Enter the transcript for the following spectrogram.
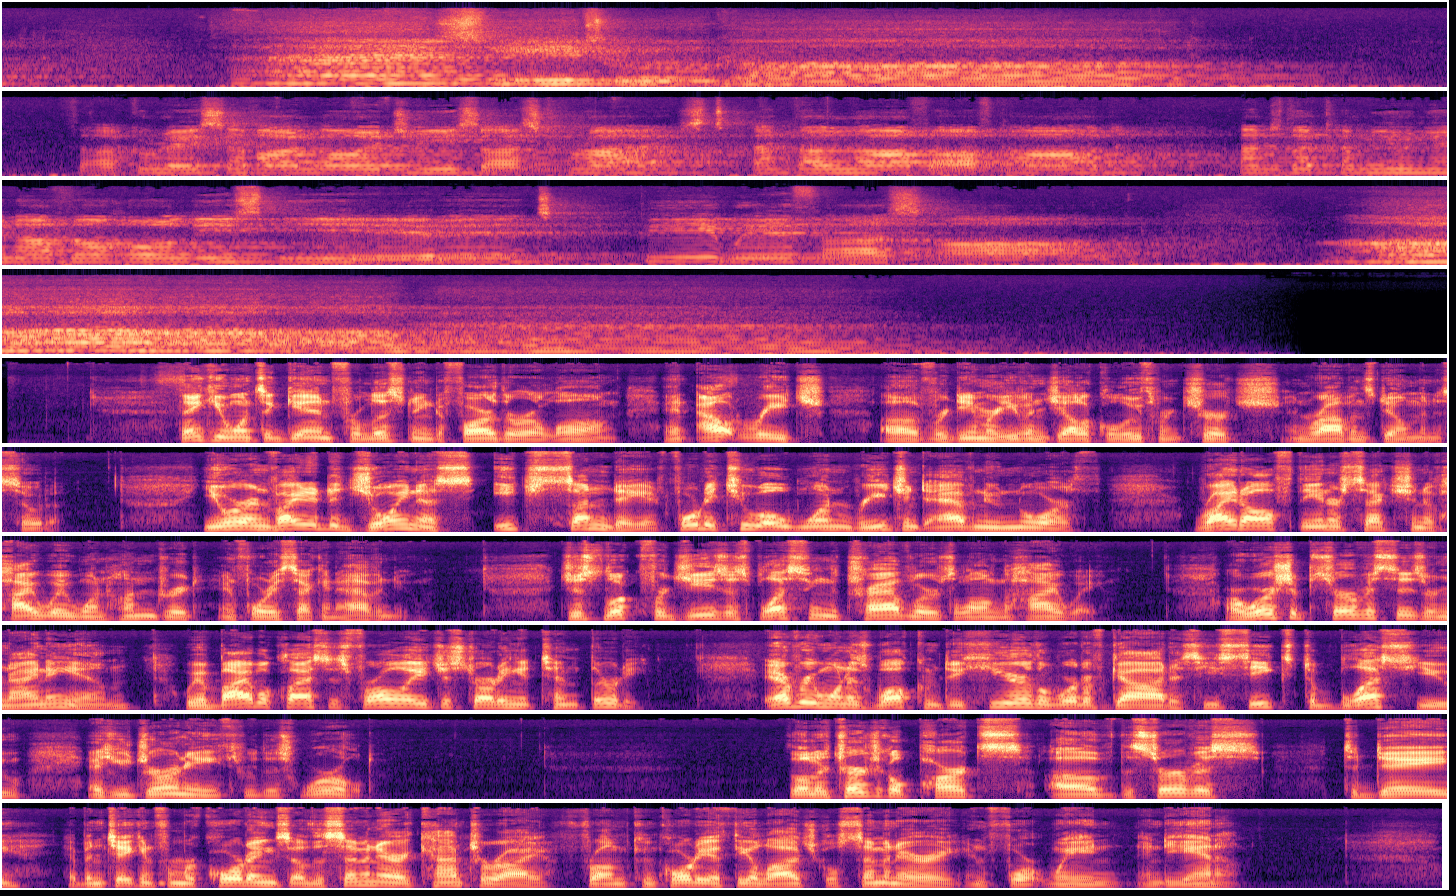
Thanks be to God. The grace of our Lord Jesus Christ, and the love of God, and the communion of the Holy Spirit be with us all. Amen. Thank you once again for listening to Farther Along, an outreach of Redeemer Evangelical Lutheran Church in Robbinsdale, Minnesota. You are invited to join us each Sunday at 4201 Regent Avenue North, right off the intersection of Highway 100 and 42nd Avenue. Just look for Jesus blessing the travelers along the highway. Our worship services are 9 a.m. We have Bible classes for all ages starting at 10:30. Everyone is welcome to hear the word of God as he seeks to bless you as you journey through this world. The liturgical parts of the service today have been taken from recordings of the seminary Kantorei from Concordia Theological Seminary in Fort Wayne, Indiana.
